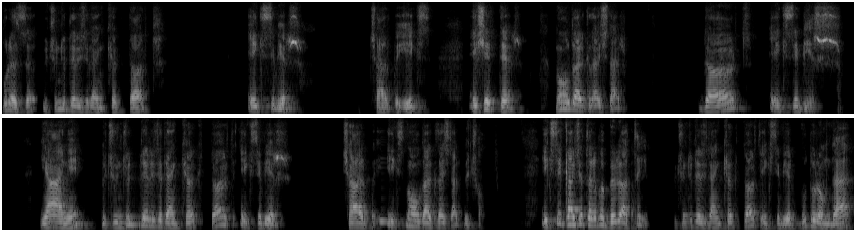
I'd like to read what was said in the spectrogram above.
burası üçüncü dereceden kök 4 eksi 1 çarpı x eşittir. Ne oldu arkadaşlar? 4 eksi 1. Yani üçüncü dereceden kök 4 eksi 1 çarpı x ne oldu arkadaşlar? 3 oldu. X'i karşı tarafa bölü atayım. Üçüncü dereceden kök 4 eksi 1 bu durumda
